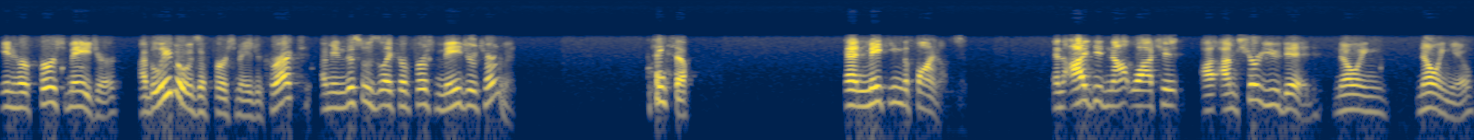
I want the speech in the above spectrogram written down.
in her first major, I believe it was her first major, correct? I mean, this was like her first major tournament I think so. And making the finals. And I did not watch it. I, I'm sure you did, knowing knowing you.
